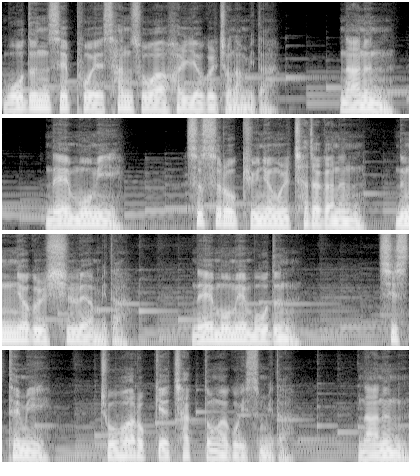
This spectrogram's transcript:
모든 세포에 산소와 활력을 전합니다. 나는 내 몸이 스스로 균형을 찾아가는 능력을 신뢰합니다. 내 몸의 모든 시스템이 조화롭게 작동하고 있습니다. 나는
